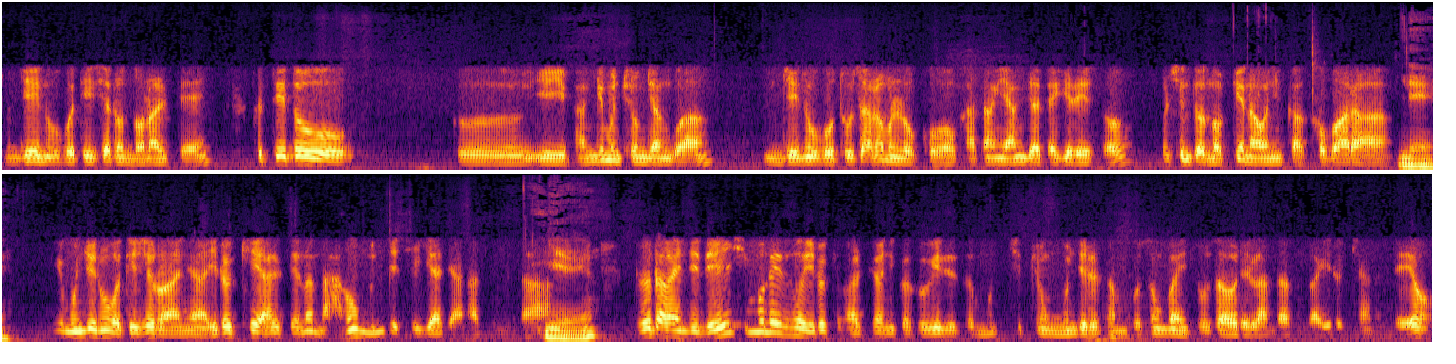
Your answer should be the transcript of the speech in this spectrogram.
문재인 후보 대세론 논할 때 그때도 그 이 반기문 총장과 문재인 후보 두 사람을 놓고 가상 양자 대결에서 훨씬 더 높게 나오니까 거봐라. 네. 후보 대세론 아니야. 이렇게 할 때는 아무 문제 제기하지 않았습니다. 예. 그러다가 이제 내일 신문에서 이렇게 발표하니까 거기에 대해서 문- 집중 문제를 삼고 선관위 조사 의뢰를 한다든가 이렇게 하는데요.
